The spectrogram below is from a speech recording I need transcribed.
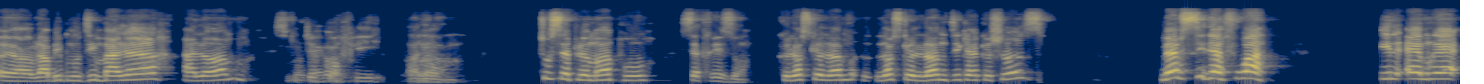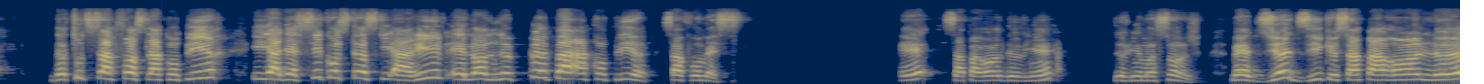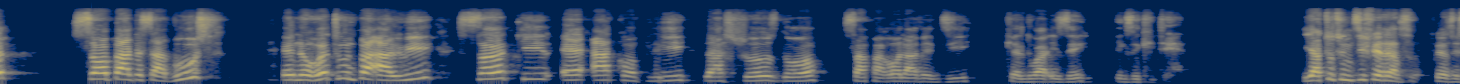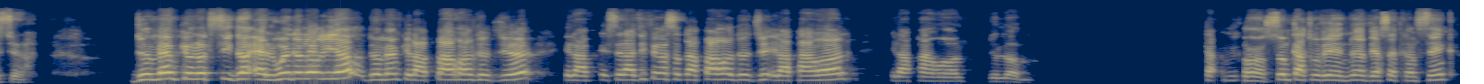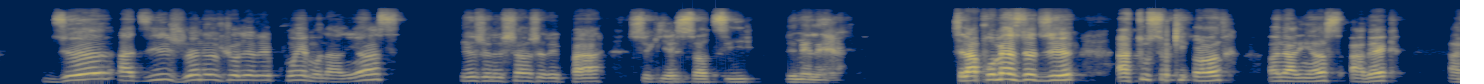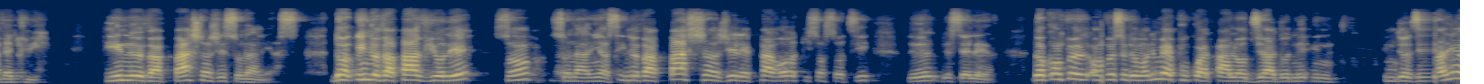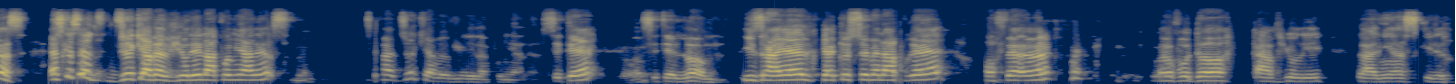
la Bible nous dit malheur à l'homme si tu confies à l'homme. Tout simplement pour cette raison, que lorsque l'homme lorsque l'homme dit quelque chose, même si des fois il aimerait de toute sa force l'accomplir, il y a des circonstances qui arrivent et l'homme ne peut pas accomplir sa promesse. Et sa parole devient, devient mensonge. Mais Dieu dit que sa parole ne sort pas de sa bouche et ne retourne pas à lui sans qu'il ait accompli la chose dont sa parole avait dit qu'elle doit exécuter. Il y a toute une différence, frères et sœurs. De même que l'Occident est loin de l'Orient, de même que la parole de Dieu, c'est la différence entre la parole de Dieu et la parole et la parole de l'homme. en Somme 89, verset 35, Dieu a dit, je ne violerai point mon alliance et je ne changerai pas ce qui est sorti de mes lèvres. C'est la promesse de Dieu à tous ceux qui entrent en alliance avec, lui. Il ne va pas changer son alliance. Donc, il ne va pas violer son, alliance. Il ne va pas changer les paroles qui sont sorties de, de ses lèvres. Donc, on peut, on peut se demander, mais pourquoi alors Dieu a donné une, une deuxième alliance? Est-ce que c'est Dieu qui avait violé la première alliance? Ce n'est pas Dieu qui avait violé la première alliance. C'était, l'homme. Israël, quelques semaines après, on fait un, un vaudor a violé l'alliance que,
